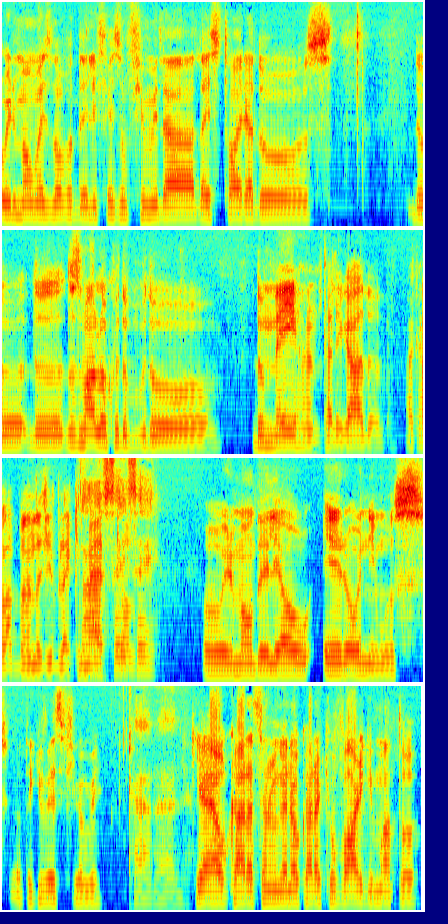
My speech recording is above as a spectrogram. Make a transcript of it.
o irmão mais novo dele fez um filme da, da história dos. Do, do- dos malucos do, do. Do Mayhem, tá ligado? Aquela banda de black ah, metal. sei, sei. O irmão dele é o Hieronymus. Eu tenho que ver esse filme. Caralho. Que é o cara, se não me engano, é o cara que o Varg matou.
